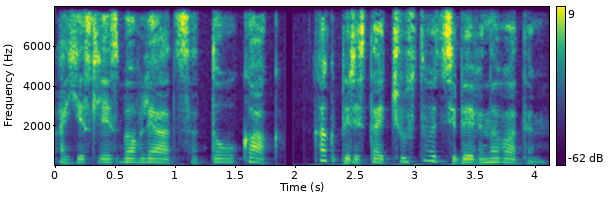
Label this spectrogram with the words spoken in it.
А если избавляться, то как? Как перестать чувствовать себя виноватым?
